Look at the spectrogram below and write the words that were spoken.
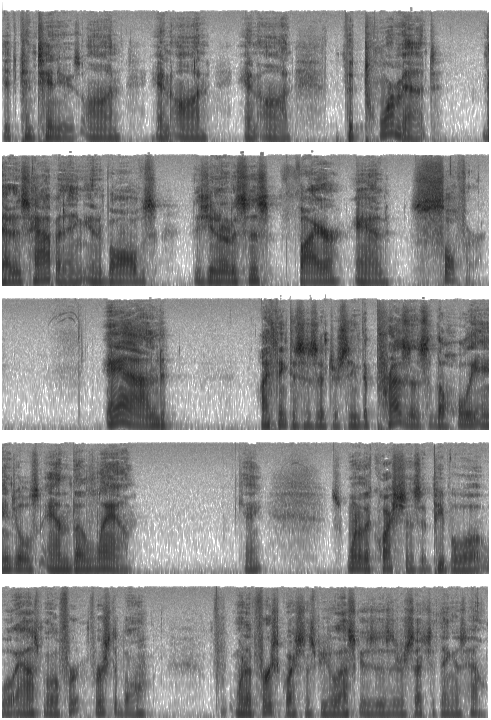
It continues on and on and on. The torment that is happening involves, did you notice this? Fire and sulfur. And I think this is interesting, the presence of the holy angels and the Lamb. Okay? So one of the questions that people will, will ask me, well, for, first of all, one of the first questions people ask is, is there such a thing as hell?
